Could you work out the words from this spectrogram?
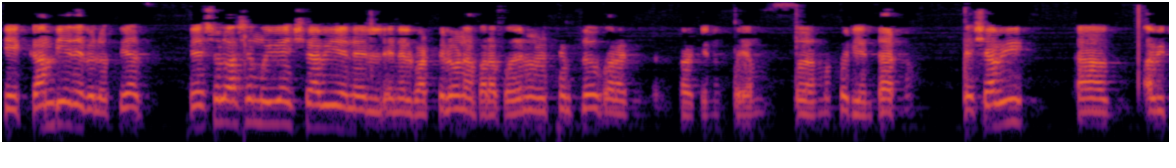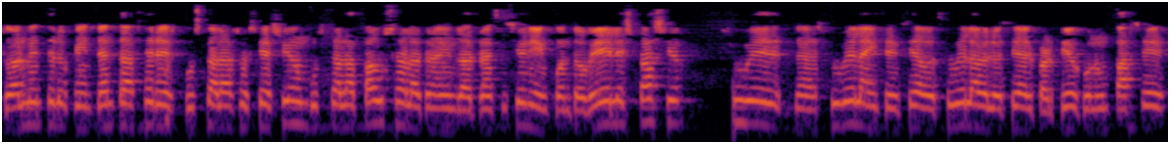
que cambie de velocidad. Eso lo hace muy bien Xavi en el, en el Barcelona, para poner un ejemplo para para que nos podamos, orientar. ¿no? Que Xavi ah, habitualmente lo que intenta hacer es busca la asociación, busca la pausa, la, la transición y en cuanto ve el espacio, sube, la- sube la intensidad o sube la velocidad del partido con un pase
